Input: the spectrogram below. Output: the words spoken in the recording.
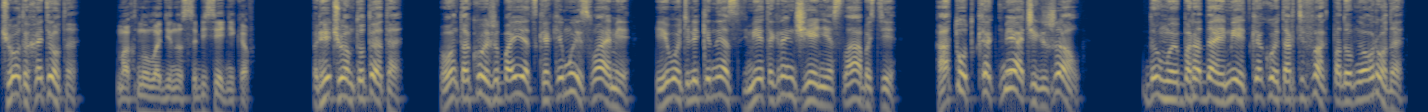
Чего ты хотел-то?» — махнул один из собеседников. «При чем тут это? Он такой же боец, как и мы с вами, и его телекинез имеет ограничения, слабости. А тут как мячик сжал. Думаю, Борода имеет какой-то артефакт подобного рода,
